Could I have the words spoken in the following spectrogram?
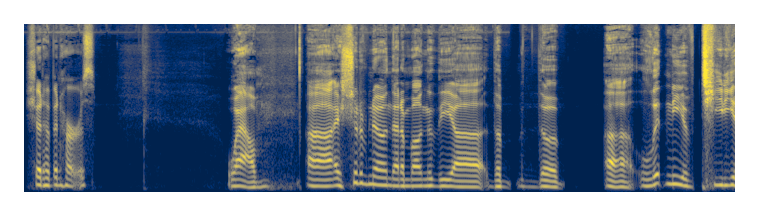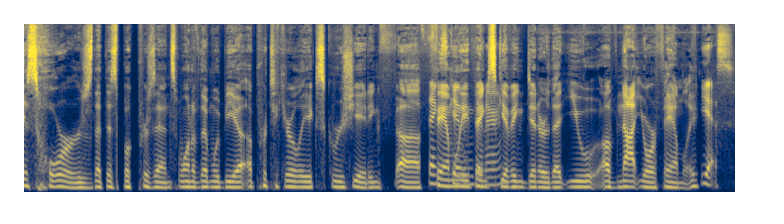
should have been hers. Wow. Uh, I should have known that among the uh, the the uh, litany of tedious horrors that this book presents, one of them would be a, a particularly excruciating uh, family Thanksgiving dinner. Thanksgiving dinner that you of not your family. Yes.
